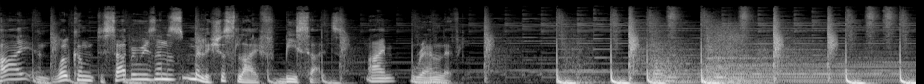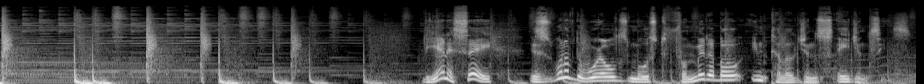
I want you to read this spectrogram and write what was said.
Hi, and welcome to Cybereason's Malicious Life B-Sides. I'm Ran Levi. The NSA is one of the world's most formidable intelligence agencies.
